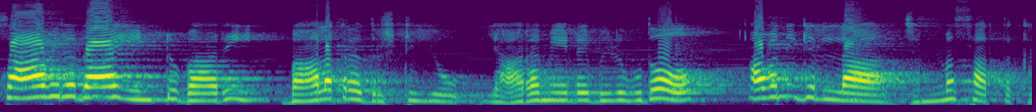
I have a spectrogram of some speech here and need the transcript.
ಸಾವಿರದ ಎಂಟು ಬಾರಿ ಬಾಲಕರ ದೃಷ್ಟಿಯು ಯಾರ ಮೇಲೆ ಬೀಳುವುದೋ ಅವನಿಗೆಲ್ಲ ಜನ್ಮ ಸಾರ್ಥಕ.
